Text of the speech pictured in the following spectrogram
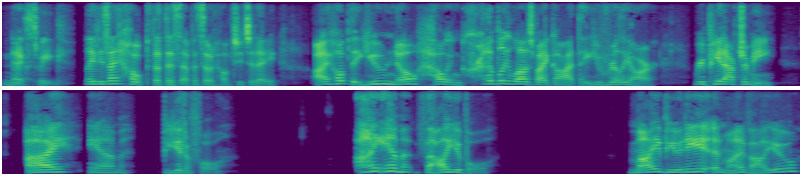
next week. Ladies, I hope that this episode helped you today. I hope that you know how incredibly loved by God that you really are. Repeat after me I am beautiful. I am valuable. My beauty and my value,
